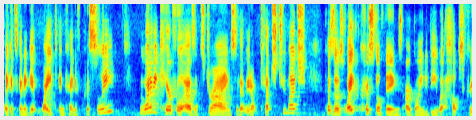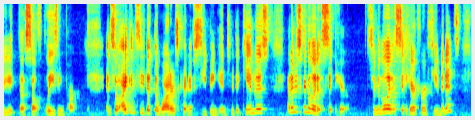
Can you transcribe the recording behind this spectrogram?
like it's going to get white and kind of crystally. We want to be careful as it's drying so that we don't touch too much because those white crystal things are going to be what helps create the self-glazing part. And so I can see that the water is kind of seeping into the canvas, and I'm just going to let it sit here. So I'm going to let it sit here for a few minutes.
